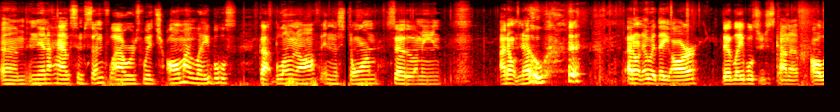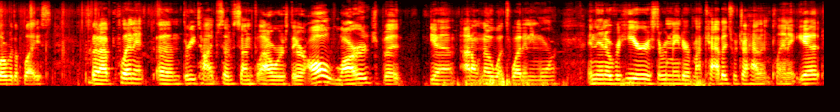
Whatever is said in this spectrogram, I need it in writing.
Um, and then I have some sunflowers, which all my labels got blown off in the storm. So, I mean, I don't know. I don't know what they are. Their labels are just kind of all over the place. But I've planted um, three types of sunflowers. They're all large, but yeah, I don't know what's what anymore. And then over here is the remainder of my cabbage, which I haven't planted yet.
